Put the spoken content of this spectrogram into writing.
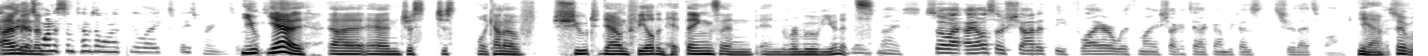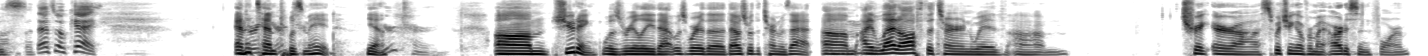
I, I just want to. Sometimes I want to feel like Space Marines. You once in a while. yeah, uh, and just just like kind of shoot downfield and hit things and and remove units. Nice. So I, I also shot at the flyer with my shokk attack gun because sure that's fun. Yeah, it was but that's okay. an During attempt was turn. made. Yeah. Your turn. Um, shooting was really that was where the that was where the turn was at. Um, Mhm. I led off the turn with um, trick or uh, switching over my artisan form.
